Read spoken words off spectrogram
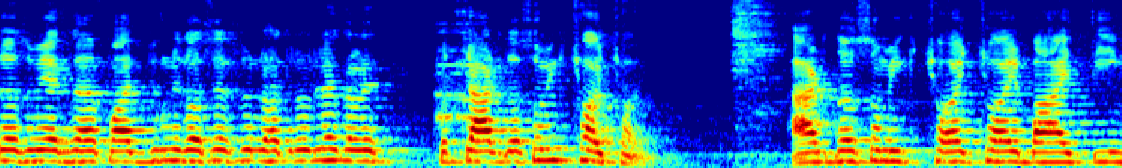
দশমিক এক পাঁচ দুগুণে দশের শূন্য হাতে তাহলে হচ্ছে আট দশমিক ছয় ছয়। আট দশমিক ছয় ছয় বাই তিন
